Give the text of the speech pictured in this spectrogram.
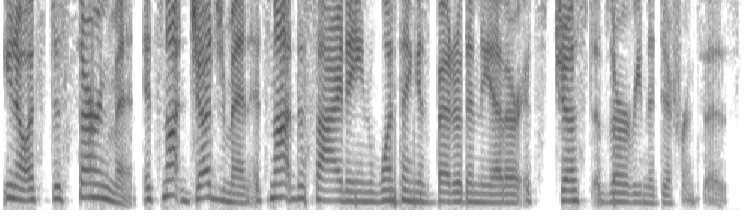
you know, it's discernment. It's not judgment. It's not deciding one thing is better than the other. It's just observing the differences.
